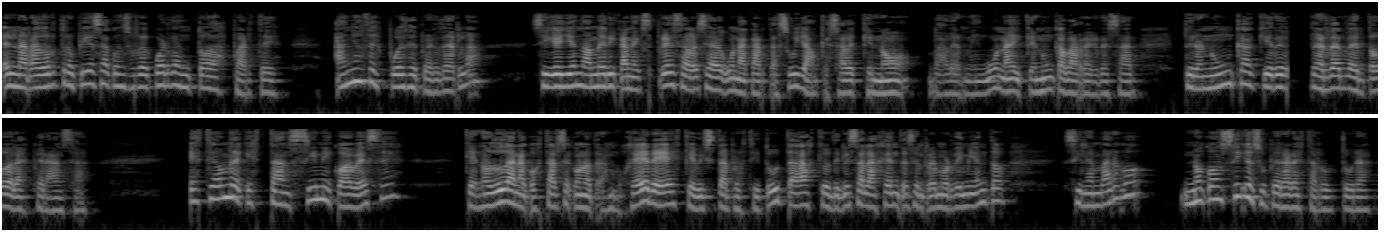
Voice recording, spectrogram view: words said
El narrador tropieza con su recuerdo en todas partes. Años después de perderla, sigue yendo a American Express a ver si hay alguna carta suya, aunque sabe que no va a haber ninguna y que nunca va a regresar, pero nunca quiere perder del todo la esperanza. Este hombre que es tan cínico a veces, que no duda en acostarse con otras mujeres, que visita prostitutas, que utiliza a la gente sin remordimiento, sin embargo, no consigue superar esta ruptura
